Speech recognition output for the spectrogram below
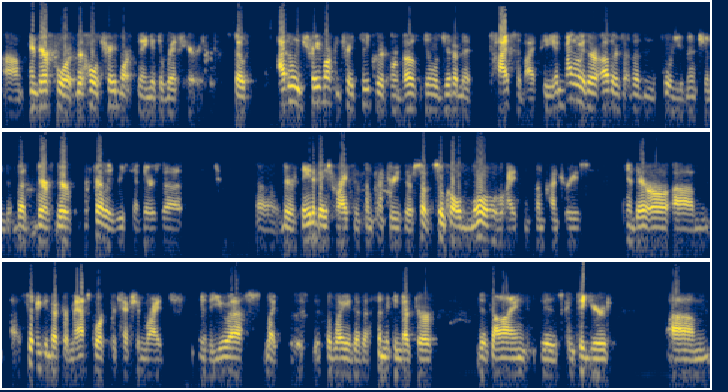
um, and therefore, the whole trademark thing is a red herring. So I believe trademark and trade secret are both illegitimate types of IP. And by the way, there are others other than the four you mentioned, but they're they're fairly recent. There's uh, uh, there's database rights in some countries. There's so, so-called moral rights in some countries, and there are um, uh, semiconductor mask work protection rights in the U.S. Like it's, it's the way that a semiconductor design is configured. Um,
